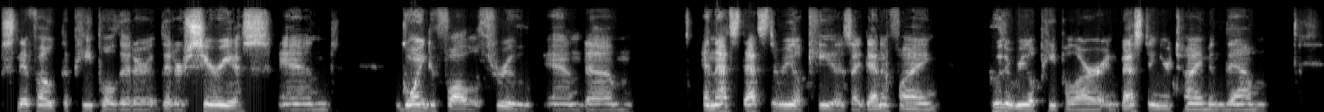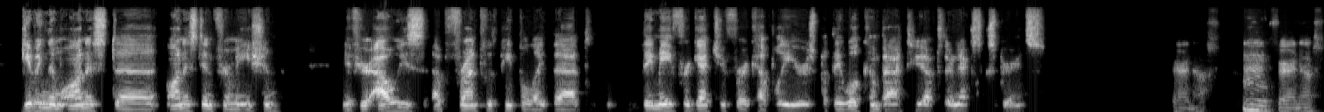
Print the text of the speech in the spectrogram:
sniff out the people that are that are serious and going to follow through. And um, and that's that's the real key is identifying who the real people are investing your time in them giving them honest uh, honest information. If you're always upfront with people like that they may forget you for a couple of years but they will come back to you after their next experience. Fair enough mm, fair enough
